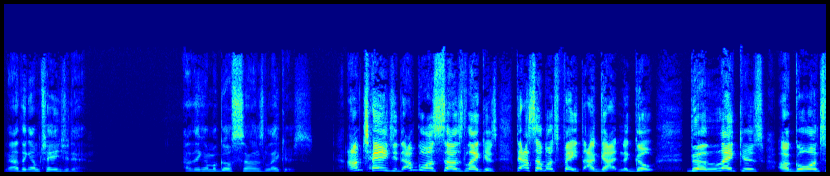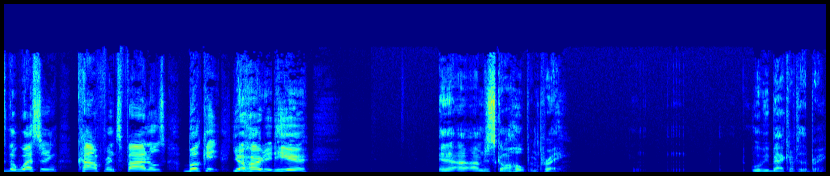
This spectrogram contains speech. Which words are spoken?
now I think I'm changing that. I think I'm gonna go Suns Lakers. I'm changing. I'm going Suns Lakers. That's how much faith I got in the GOAT. The Lakers are going to the Western Conference Finals. Book it. You heard it here. And I'm just going to hope and pray. We'll be back after the break.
